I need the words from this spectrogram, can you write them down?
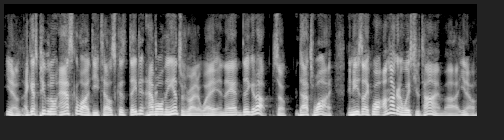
you know, I guess people don't ask a lot of details because they didn't have all the answers right away and they had to dig it up. So that's why. And he's like, well, I'm not going to waste your time. Uh, you know,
